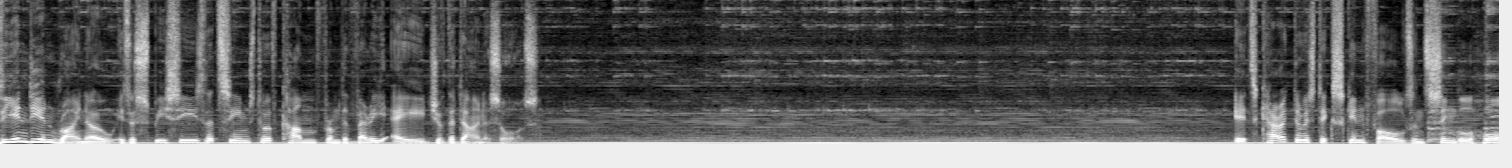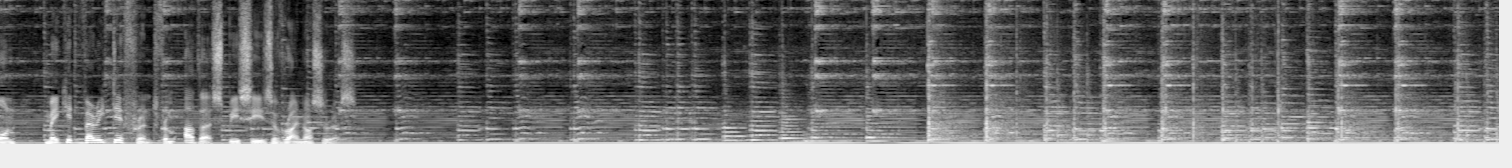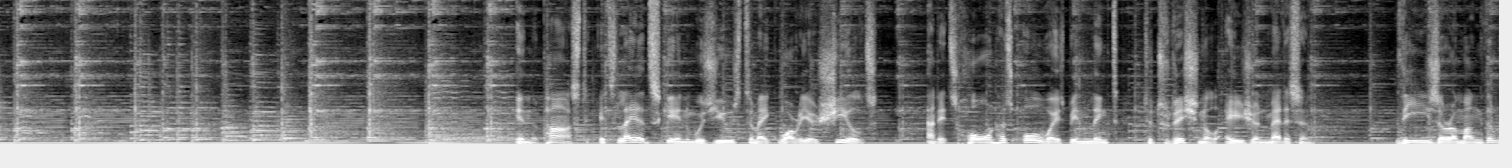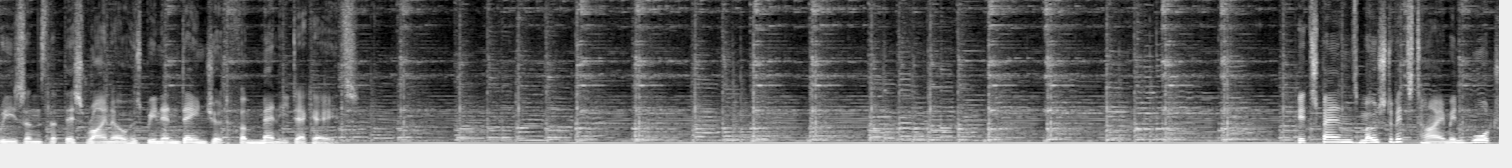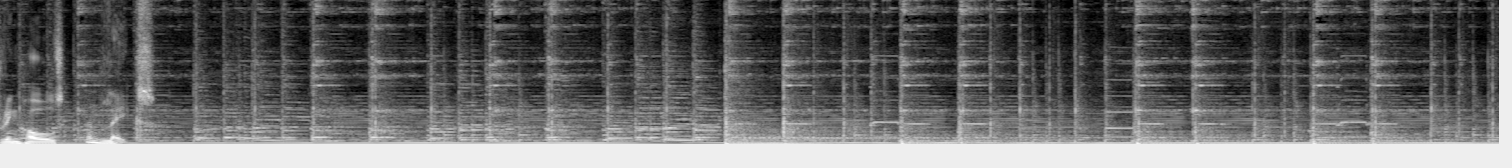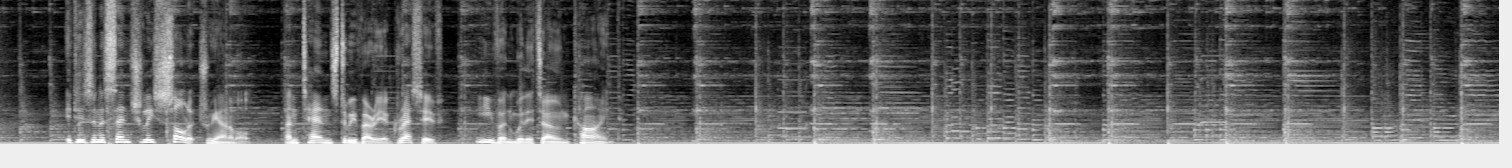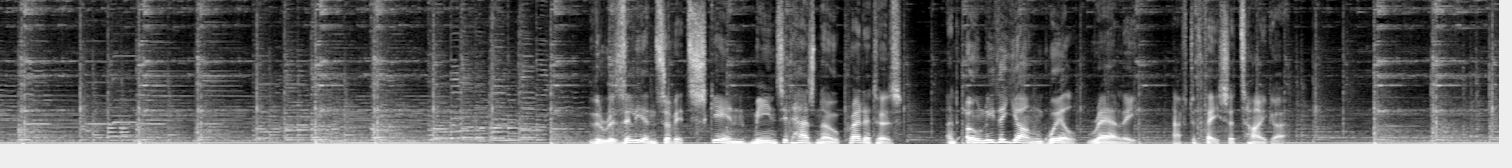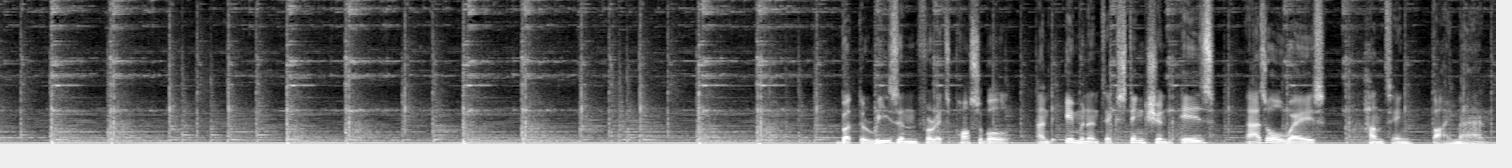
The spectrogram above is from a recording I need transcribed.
The Indian rhino is a species that seems to have come from the very age of the dinosaurs. Its characteristic skin folds and single horn make it very different from other species of rhinoceros. In the past, its layered skin was used to make warrior shields, and its horn has always been linked to traditional Asian medicine. These are among the reasons that this rhino has been endangered for many decades. It spends most of its time in watering holes and lakes. It is an essentially solitary animal and tends to be very aggressive, even with its own kind. The resilience of its skin means it has no predators, and only the young will, rarely, have to face a tiger. But the reason for its possible and imminent extinction is, as always, hunting by man.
